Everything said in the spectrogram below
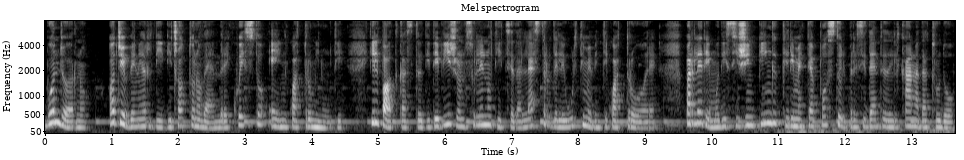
Buongiorno, oggi è venerdì 18 novembre e questo è In 4 Minuti, il podcast di The Vision sulle notizie dall'estero delle ultime 24 ore. Parleremo di Xi Jinping che rimette a posto il presidente del Canada Trudeau,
